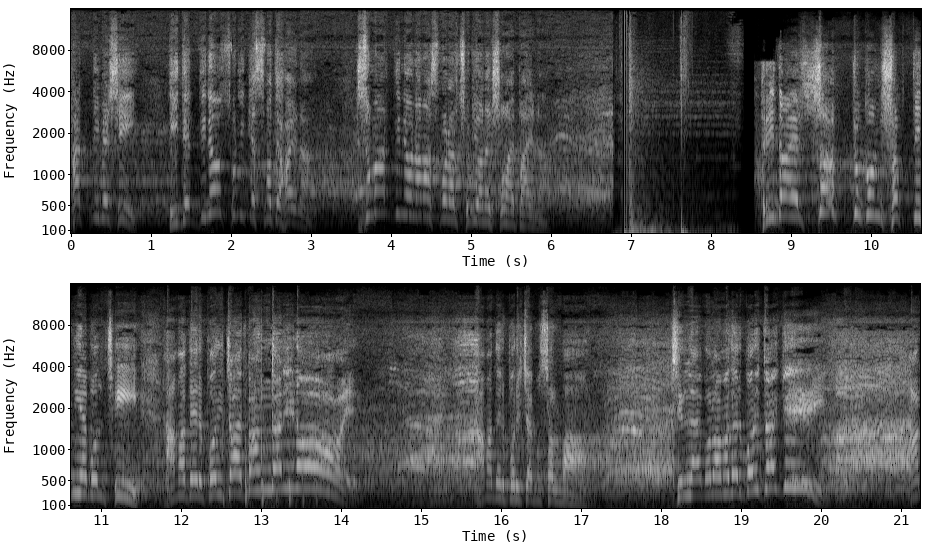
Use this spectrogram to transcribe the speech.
খাটনি বেশি। ঈদের দিনেও ছুটি কেসমতে হয় না। জুমার দিনেও নামাজ পড়ার ছুটি অনেক সময় পায় না। হৃদয়ের সবটুকুন শক্তি নিয়ে বলছি, আমাদের পরিচয় বাঙালি নয়। আমাদের পরিচয় মুসলমান। চিল্লায় বলো, আমাদের পরিচয় কি? আর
